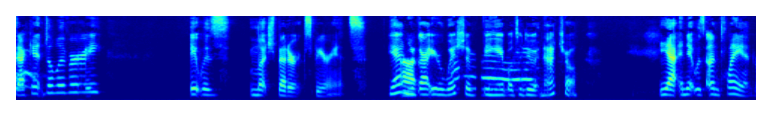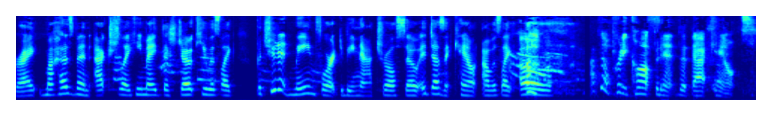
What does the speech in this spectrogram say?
second delivery it was much better experience yeah, and uh, you got your wish of being able to do it natural. Yeah, and it was unplanned, right? My husband actually he made this joke. He was like, "But you didn't mean for it to be natural, so it doesn't count." I was like, "Oh, I feel pretty confident that that counts."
